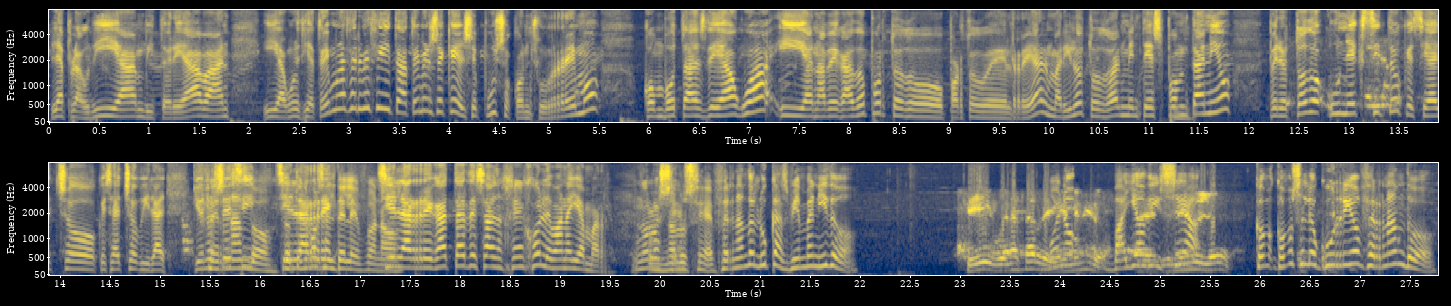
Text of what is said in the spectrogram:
le aplaudían, vitoreaban y algunos decían, tráeme una cervecita, tráeme no sé qué, él se puso con su remo, con botas de agua y ha navegado por todo, por todo el Real, Marilo, totalmente espontáneo pero todo un éxito que se ha hecho que se ha hecho viral. Yo no Fernando, sé si, si en la al teléfono. si en las regatas de San Genjo le van a llamar. No lo Pues sé. no lo sé. Fernando Lucas, bienvenido. Sí, buenas tardes. Bueno, bienvenido. vaya Eh, odisea. bienvenido. ¿Cómo, cómo se le ocurrió, Fernando?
